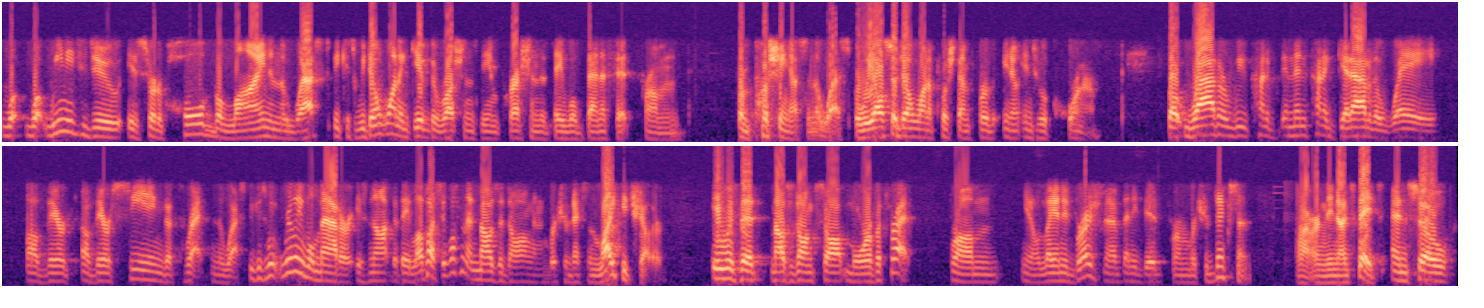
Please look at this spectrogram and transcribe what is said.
what what we need to do is sort of hold the line in the West because we don't want to give the Russians the impression that they will benefit from from pushing us in the West, but we also don't want to push them further, you know, into a corner. But rather, we kind of and then kind of get out of the way of their of their seeing the threat in the West. Because what really will matter is not that they love us. It wasn't that Mao Zedong and Richard Nixon liked each other. It was that Mao Zedong saw more of a threat from you know Leonid Brezhnev than he did from Richard Nixon uh, or in the United States. And so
